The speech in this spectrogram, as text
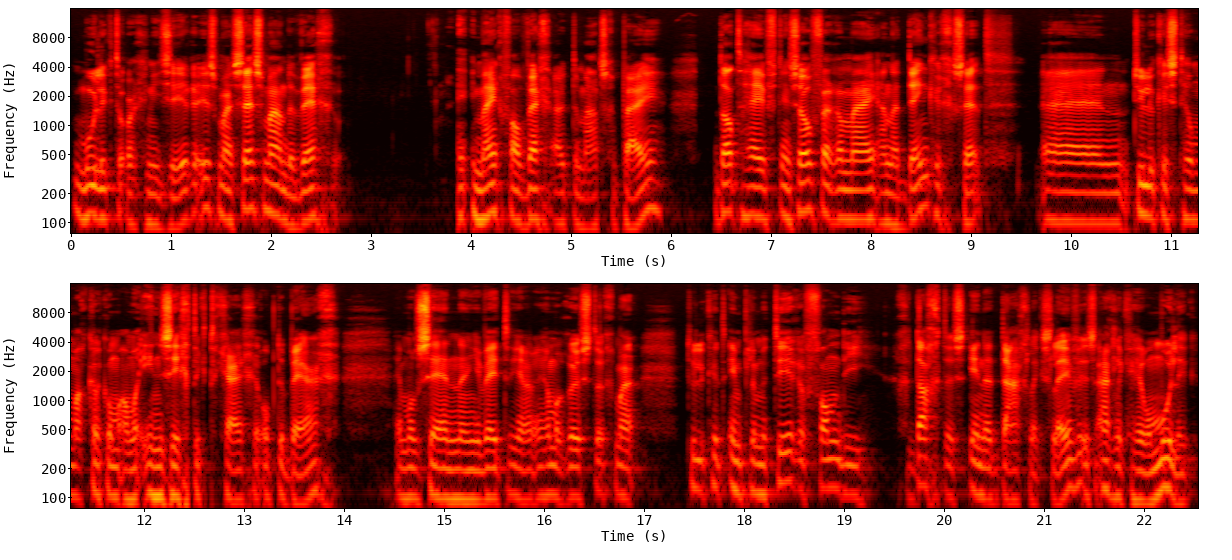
moeilijk te organiseren is, maar zes maanden weg, in mijn geval weg uit de maatschappij, dat heeft in zoverre mij aan het denken gezet en natuurlijk is het heel makkelijk om allemaal inzichten te krijgen op de berg. Helemaal zen en je weet, helemaal rustig. Maar natuurlijk het implementeren van die gedachten in het dagelijks leven is eigenlijk heel moeilijk.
